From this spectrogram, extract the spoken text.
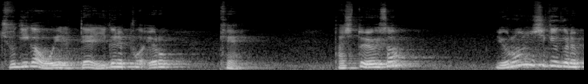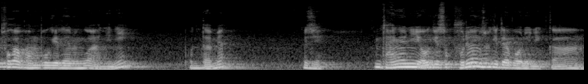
주기가 5일 때 이 그래프가 이렇게 다시 또 여기서 이런 식의 그래프가 반복이 되는 거 아니니? 본다면? 그지? 그럼 당연히 여기서 불연속이 돼버리니까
